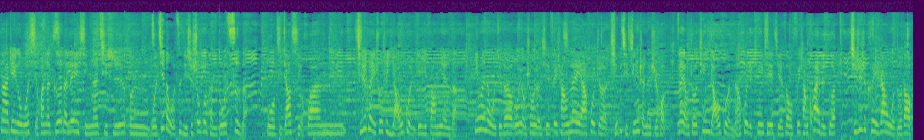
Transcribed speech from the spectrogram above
那这个我喜欢的歌的类型呢，其实，嗯，我记得我自己是说过很多次的，我比较喜欢，其实可以说是摇滚这一方面的。因为呢，我觉得我有时候有些非常累啊，或者提不起精神的时候，那有时候听摇滚呢，或者听一些节奏非常快的歌，其实是可以让我得到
